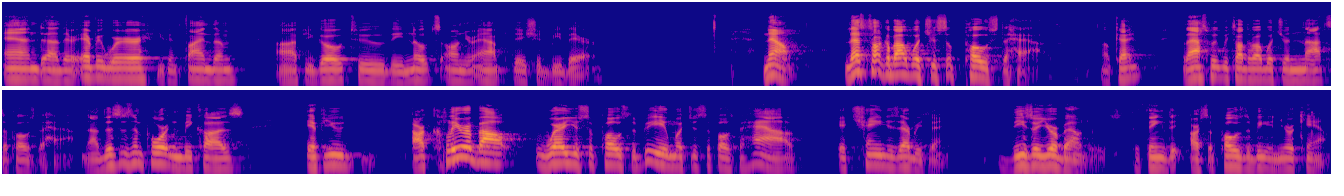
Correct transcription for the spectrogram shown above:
and uh, they're everywhere. You can find them. Uh, if you go to the notes on your app, they should be there. Now, Let's talk about what you're supposed to have, okay? Last week we talked about what you're not supposed to have. Now, this is important because if you are clear about where you're supposed to be and what you're supposed to have, it changes everything. These are your boundaries, the things that are supposed to be in your camp.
